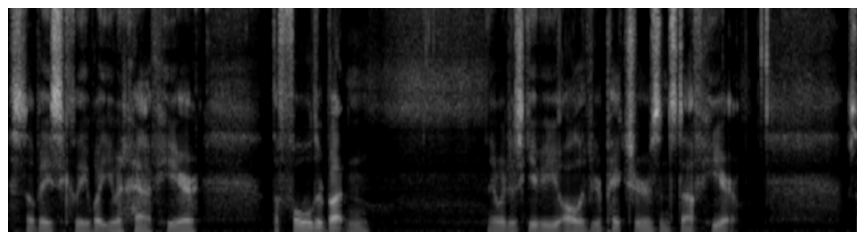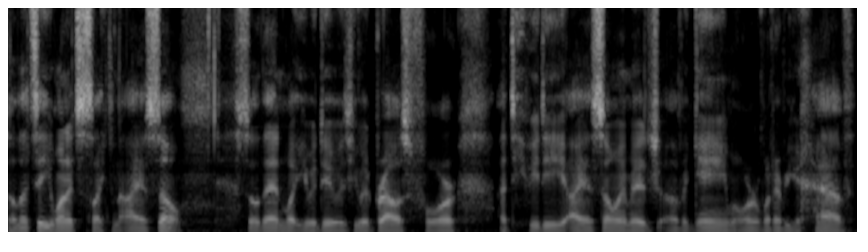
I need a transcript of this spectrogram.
So basically, what you would have here, the folder button, it would just give you all of your pictures and stuff here. So let's say you wanted to select an ISO. So then what you would do is you would browse for a DVD ISO image of a game or whatever you have,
